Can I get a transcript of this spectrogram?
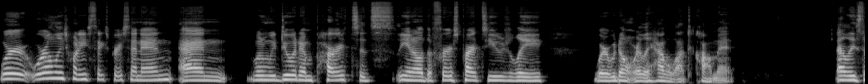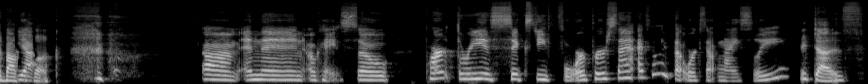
We're we're only 26% in and when we do it in parts, it's you know, the first part's usually where we don't really have a lot to comment. At least about yeah. the book. Um, and then okay, so part three is 64%. I feel like that works out nicely. It does.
